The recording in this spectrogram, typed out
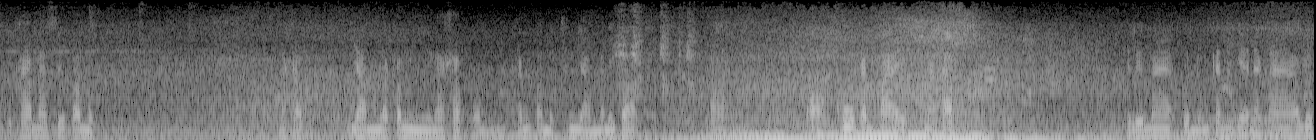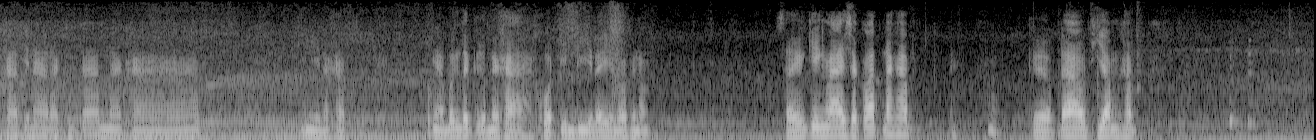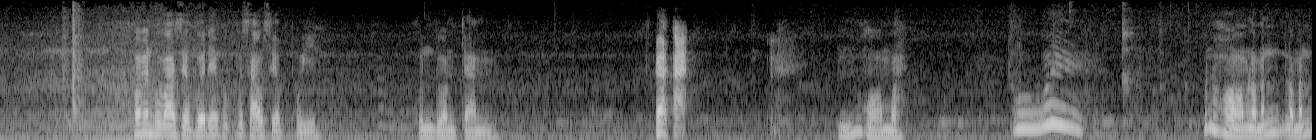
ลูกค้ามาซื้อปลาหมึกนะครับยำแล้วก็มีนะครับผมทั้งปลาหมึกทั้งยำวันนี้ก็ออกคู่กันไปนะครับ อย่าลืมมาอุดหนุนกันเยอะๆนะครับ ลูกค้าที่น่ารักทุกท่านนะครับ นี่นะครับเนี่ยเบิ้งตะเกิดไหมค่ะโคตรอินดี้เลยเห็นว่าพี่น้องใส่กางเกงลายสกอตนะครับ เกือบดาวเทียมครับว่าเป็นผู้บ่าวเสือปุ๋ยได้ผู้สาวเสือปุ๋ย คุณดวงจันทร์หอมว่ะโอ้ยมันหอมแล้วมันแล้วมัน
